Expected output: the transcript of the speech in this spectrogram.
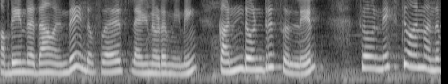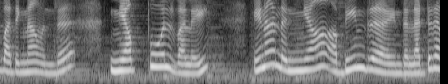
அப்படின்றதான் வந்து இந்த ஃபர்ஸ்ட் லைனோட மீனிங் கண்டொன்று சொல்லேன். ஸோ நெக்ஸ்ட் ஒன் வந்து பார்த்திங்கன்னா வந்து ஞப்போல் வலை. ஏன்னா இந்த ஞா அப்படின்ற இந்த லெட்டரை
